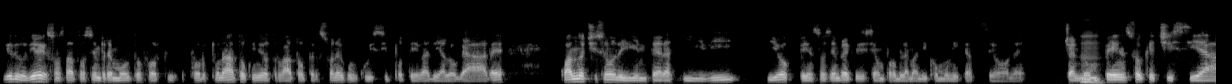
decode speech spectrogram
Io devo dire che sono stato sempre molto for- fortunato, quindi ho trovato persone con cui si poteva dialogare. Quando ci sono degli imperativi, io penso sempre che ci sia un problema di comunicazione. Cioè non mm. penso che ci sia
